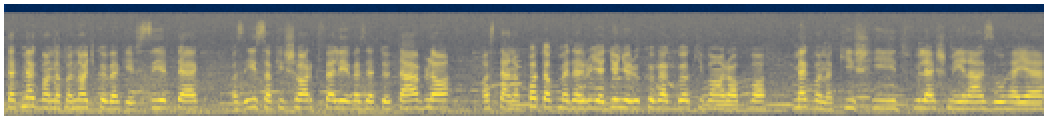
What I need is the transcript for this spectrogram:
Tehát megvannak a nagykövek és szírtek, az északi sark felé vezető tábla, aztán a patakmeder ugye gyönyörű kövekből ki van rakva, megvan a kis híd, füles mélázó helye,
